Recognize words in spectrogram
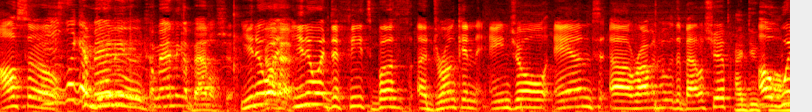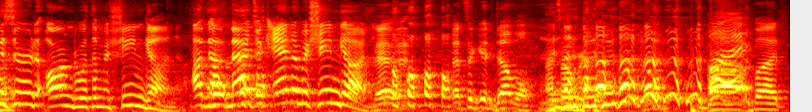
Also, He's just like a commanding, dude. commanding a battleship. you know Go what? ahead. You know what defeats both a drunken angel and uh, Robin Hood with a battleship? I do A call that. wizard armed with a machine gun. I've got magic and a machine gun. That- that- that's a good double. That's overkill. But But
